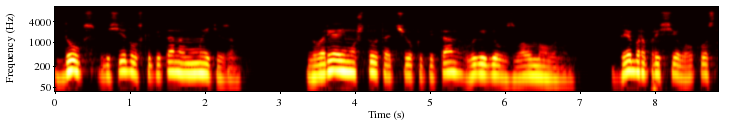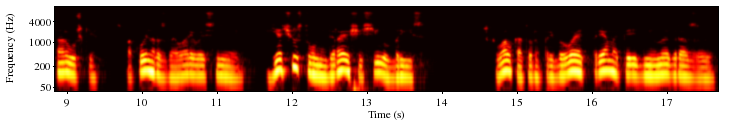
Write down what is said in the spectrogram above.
Доукс беседовал с капитаном Мэтьюзом, говоря ему что-то, от чего капитан выглядел взволнованным. Дебора присела около старушки, спокойно разговаривая с нею. Я чувствовал набирающий силу бриз, шквал, который прибывает прямо перед дневной грозой.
